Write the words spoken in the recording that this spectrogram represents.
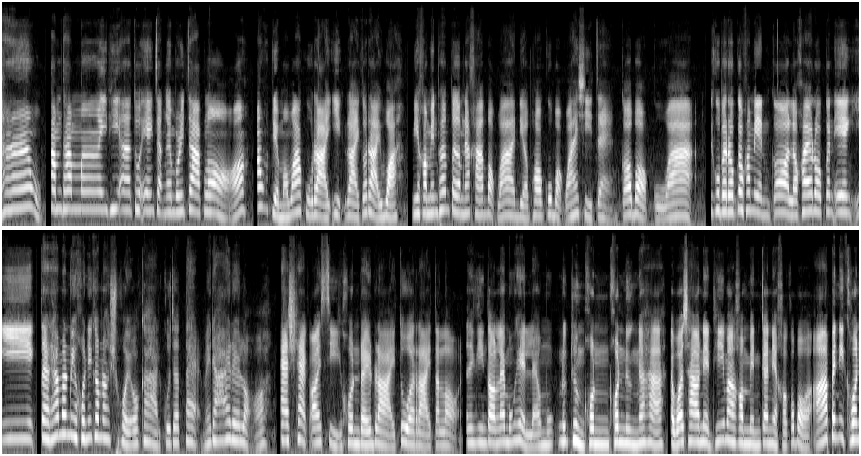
ข้าวทำทำไม PR ตัวเองจากเงินบริจาคหรอ เอ้าเดี๋ยวมาว่ากูรายอีกรายก็รายวะ มีคอมเมนต์เพิ่มเติมนะคะ บอกว่าเดี๋ยวพอกูบอกว่าให้ชี้แจงก็บอกกูว่ากูไปรบกับคอมเมนต์ก่อนแล้วค่อยรบกันเองอีก แต่ถ้ามันมีคนที่กำลังฉวยโอกาสกูจะแตะไม่ได้เลยเหรอ Hashtag ออยสีคนร้ายๆตัวร้ายตลอด จริงๆ ตอนแรกมุกเห็นแล้วมุกนึกถึงคนคนหนึ่งนะคะ แต่ว่าชาวเน็ตที่มาคอมเมนต์กันเนี่ยเขาก็บอกว่าอ่าเป็นอีกคน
